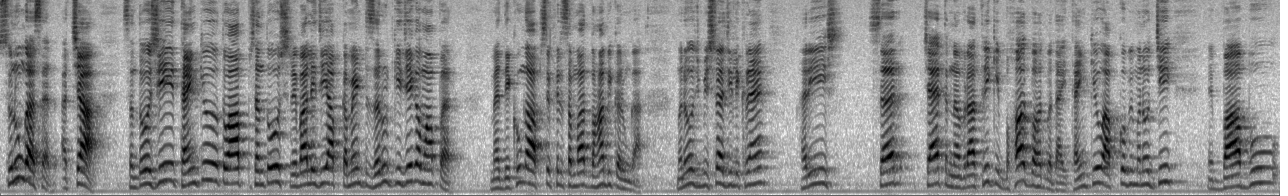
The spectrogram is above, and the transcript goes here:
सुनूँगा सर। अच्छा संतोष जी थैंक यू तो आप संतोष रिवाले जी, आप कमेंट ज़रूर कीजिएगा वहाँ पर। मैं देखूँगा आपसे, फिर संवाद वहाँ भी करूँगा। मनोज मिश्रा जी लिख रहे हैं, हरीश, सर चैत्र नवरात्रि की बहुत बहुत बधाई। थैंक यू आपको भी मनोज जी। बाबू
